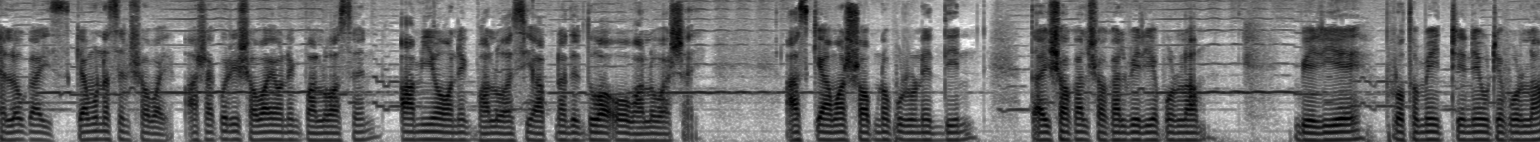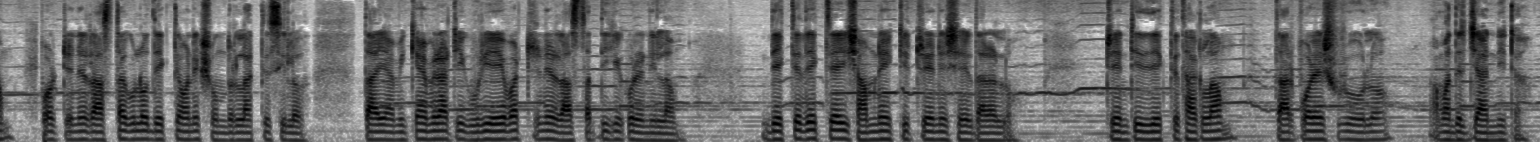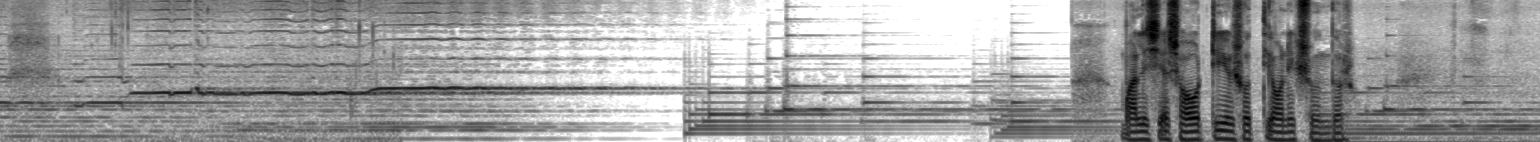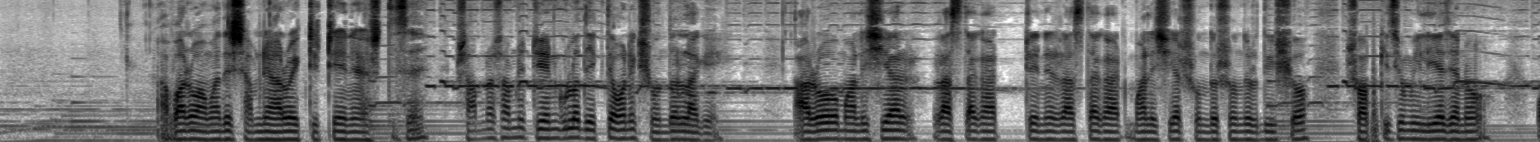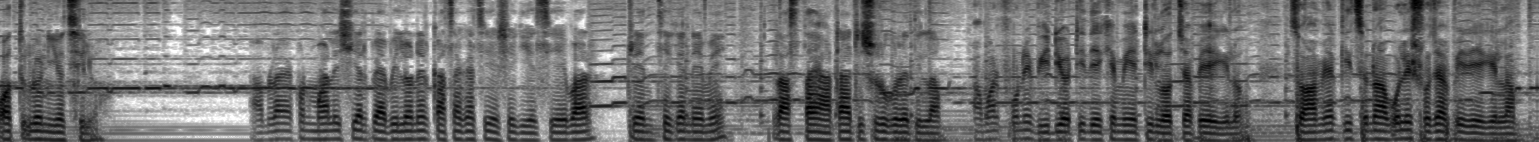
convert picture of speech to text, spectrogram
Hello guys কেমন আছেন সবাই? আশা করি সবাই অনেক ভালো আছেন। আমিও অনেক ভালো আছি। আপনাদের দোয়া ও ভালোবাসায়। আজকে আমার স্বপ্ন পূরণের দিন, তাই সকাল সকাল বেরিয়ে পড়লাম। বেরিয়ে প্রথমেই ট্রেনে উঠে পড়লাম। পর ট্রেনের রাস্তাগুলো দেখতে অনেক সুন্দর লাগতেছিল। তাই আমি ক্যামেরাটি ঘুরিয়ে এবার ট্রেনের রাস্তার দিকে করে নিলাম। দেখতে দেখতে এই সামনে একটি ট্রেন এসে দাঁড়াল। ট্রেনটি দেখতে থাকলাম। তারপরে শুরু হলো আমাদের জার্নিটা। মালয়েশিয়া শহরটি সত্যি অনেক সুন্দর। আবারও আমাদের সামনে আরও একটি ট্রেন আসতেছে। সামনাসামনি ট্রেনগুলো দেখতে অনেক সুন্দর লাগে। আরও মালয়েশিয়ার রাস্তাঘাট ট্রেনের রাস্তাঘাট, মালয়েশিয়ার সুন্দর সুন্দর দৃশ্য সব কিছু মিলিয়ে যেন অতুলনীয় ছিল। আমরা এখন মালয়েশিয়ার প্যাভিলনের কাছাকাছি এসে গিয়েছি। এবার ট্রেন থেকে নেমে রাস্তায় হাঁটাহাঁটি শুরু করে দিলাম। আমার ফোনে ভিডিওটি দেখে মেয়েটি লজ্জা পেয়ে গেল। সো আমি আর কিছু না বলে সোজা পেরিয়ে গেলাম।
